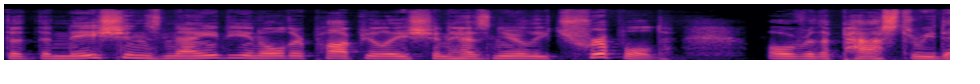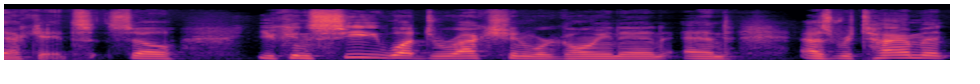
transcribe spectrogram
that the nation's 90 and older population has nearly tripled over the past three decades. So you can see what direction we're going in. And as retirement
